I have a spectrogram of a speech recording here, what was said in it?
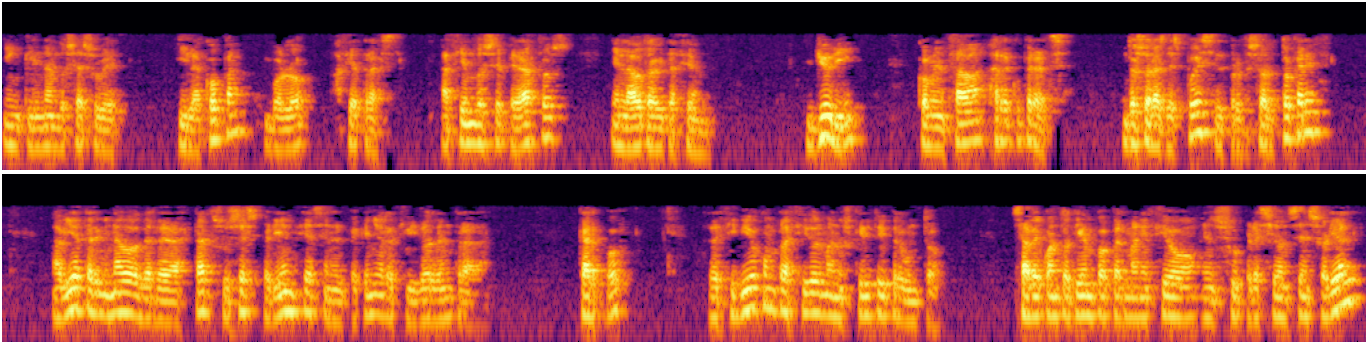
inclinándose a su vez, y la copa voló hacia atrás, haciéndose pedazos en la otra habitación. Yuri comenzaba a recuperarse. Dos horas después, el profesor Tokarev había terminado de redactar sus experiencias en el pequeño recibidor de entrada. Karpov recibió complacido el manuscrito y preguntó ¿Sabe cuánto tiempo permaneció en su presión sensorial?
